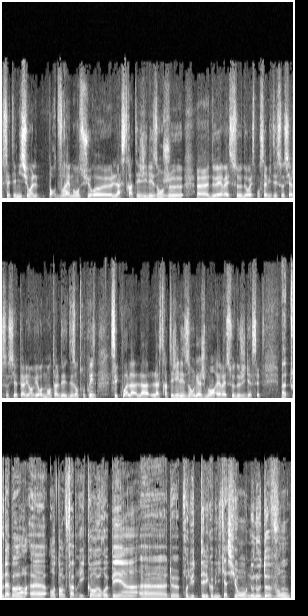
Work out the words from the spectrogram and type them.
cette émission, elle porte vraiment sur la stratégie, les enjeux de RSE, de responsabilité sociale, sociétale et environnementale des, entreprises. C'est quoi la, la, stratégie, les engagements RSE de Gigaset bah, Tout d'abord, en tant que fabricant européen euh, de produits de télécommunication, nous nous devons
